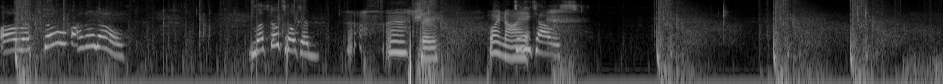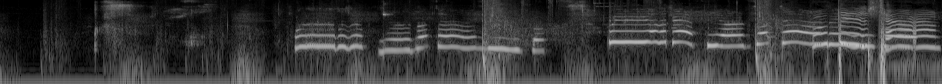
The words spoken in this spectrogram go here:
Uh, let's go. I don't know. Let's go Tilted. Uh, sure. Why City not? Towers. Where does it you not tell me? We are the champions of Of time. this town.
